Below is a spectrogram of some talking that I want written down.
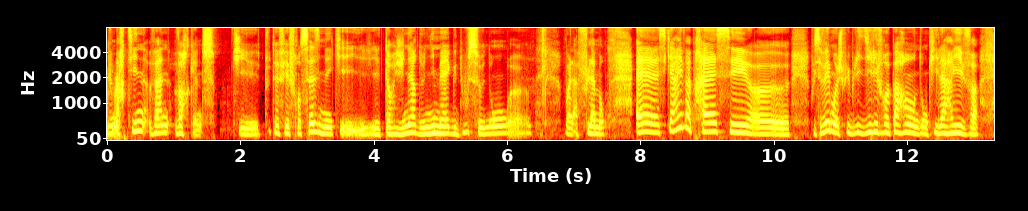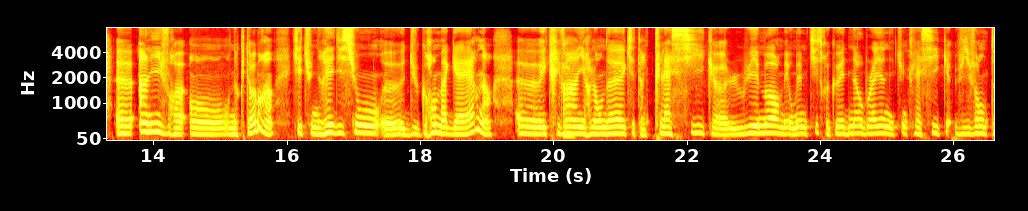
de Martine Van Vorkens, qui est tout à fait française, mais qui est originaire de Nimègue, d'où ce nom. euh, voilà, flamand. Euh, ce qui arrive après, c'est, euh, vous savez, moi je publie 10 livres par an, donc il arrive euh, un livre en octobre, qui est une réédition du Grand Magerne, euh, écrivain irlandais, qui est un classique. lui est mort, mais au même titre que Edna O'Brien est une classique vivante.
